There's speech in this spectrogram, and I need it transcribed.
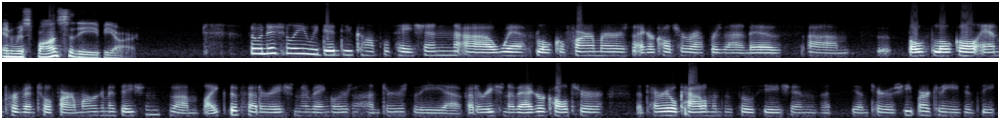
in response to the EBR? So initially, we did do consultation uh, with local farmers, agriculture representatives, um, both local and provincial farm organizations um, like the Federation of Anglers and Hunters, the uh, Federation of Agriculture, Ontario Cattlemen's Association, the Ontario Sheep Marketing Agency,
